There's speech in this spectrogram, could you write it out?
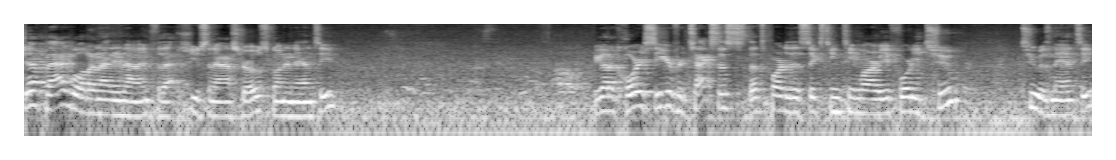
Jeff Bagwell to 99 for that Houston Astros, going to Nancy. We got a Corey Seager for Texas. That's part of the 16 team RB 42. Two is Nancy.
